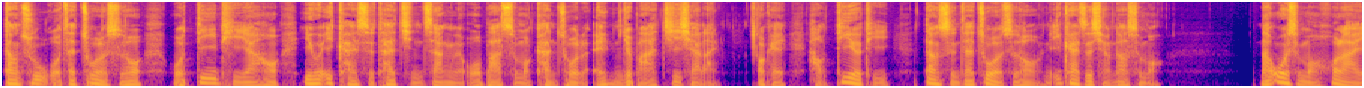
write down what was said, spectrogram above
当初我在做的时候，我第一题呀，哈，因为一开始太紧张了，我把什么看错了，哎，你就把它记下来。OK，好，第二题，当时你在做的时候，你一开始想到什么？那为什么后来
